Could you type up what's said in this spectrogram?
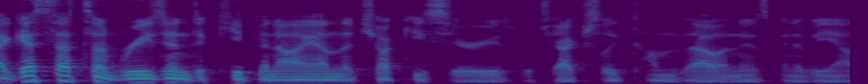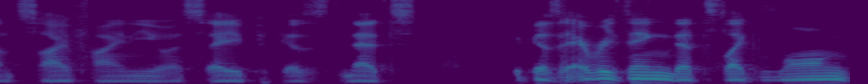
I guess that's a reason to keep an eye on the Chucky series, which actually comes out and is going to be on Sci-Fi and USA because that's because everything that's like long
